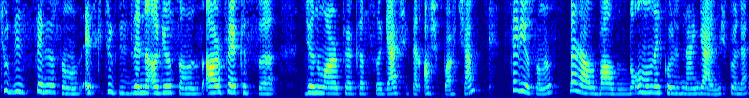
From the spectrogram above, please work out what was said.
Türk dizisi seviyorsanız, eski Türk dizilerini arıyorsanız, Avrupa Yakası, Canım Avrupa Yakası, gerçekten Aşk Bahçem seviyorsanız Belalı Baldız da onun ekolünden gelmiş böyle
